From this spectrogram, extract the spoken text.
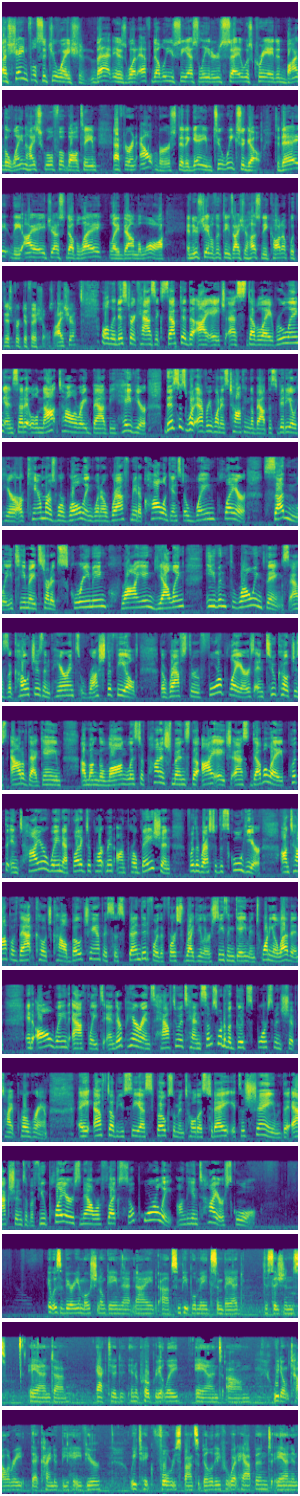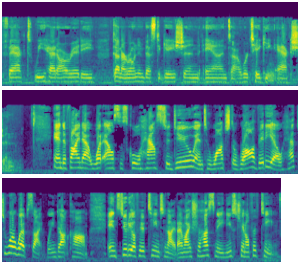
A shameful situation. That is what FWCS leaders say was created by the Wayne High School football team after an outburst at a game two weeks ago. Today, the IHSAA laid down the law and News Channel 15's Aisha Husney caught up with district officials. Aisha? Well, the district has accepted the IHSAA ruling and said it will not tolerate bad behavior. This is what everyone is talking about. This video here, our cameras were rolling when a ref made a call against a Wayne player. Suddenly, teammates started screaming, crying, yelling, even throwing things as the coaches and parents rushed the field. The refs threw four players and two coaches out of that game. Among the long list of punishments, the IHSAA put the entire Wayne Athletic Department on probation for the rest of the school year. On top of that, Coach Kyle Beauchamp is suspended for the first regular season game in 2011, and all Wayne athletes and their parents have to attend some sort of a good sportsmanship type program. A FWCS spokeswoman told us today it's a shame the actions of a few players now reflect so poorly on the entire school. It was a very emotional game that night. Uh, some people made some bad decisions and um, acted inappropriately, and um, we don't tolerate that kind of behavior. We take full responsibility for what happened, and in fact, we had already done our own investigation and uh, we're taking action. And to find out what else the school has to do and to watch the raw video, head to our website, wane.com. In Studio 15 tonight, I'm Aisha Husney, News Channel 15.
